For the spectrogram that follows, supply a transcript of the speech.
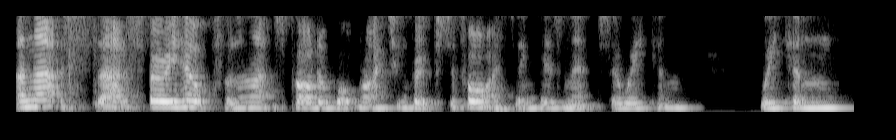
And that's that's very helpful, and that's part of what writing groups are for, I think, isn't it? So we can we can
